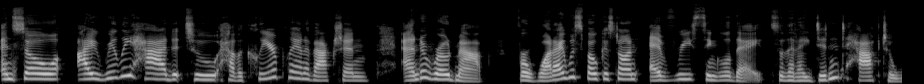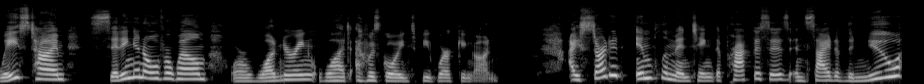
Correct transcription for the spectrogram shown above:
And so I really had to have a clear plan of action and a roadmap for what I was focused on every single day so that I didn't have to waste time sitting in overwhelm or wondering what I was going to be working on. I started implementing the practices inside of the new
